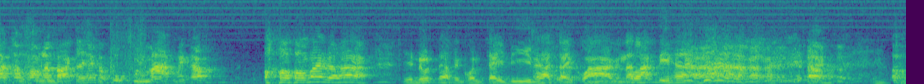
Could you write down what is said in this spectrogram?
มาทำความลำบากใจให้กับพวกคุณมากไหมครับ อ๋อไม่หรอกฮะยายนุชน่ะเป็นคนใจดีนะฮะใจกว้างน่ารักดีฮะเออเออ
